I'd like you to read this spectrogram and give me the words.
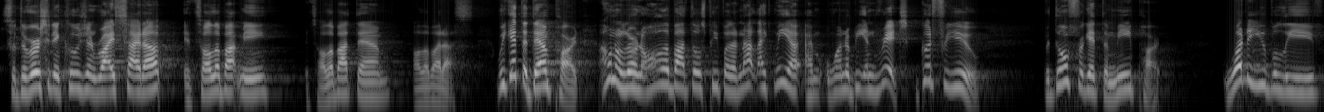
So, diversity and inclusion, right side up, it's all about me, it's all about them, all about us. We get the them part. I want to learn all about those people that are not like me. I, I want to be enriched. Good for you. But don't forget the me part. What do you believe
